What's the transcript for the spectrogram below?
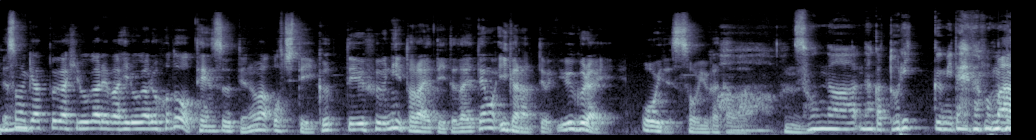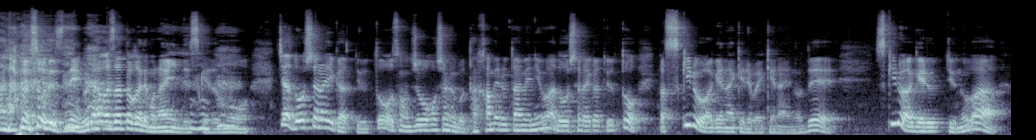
で、そのギャップが広がれば広がるほど点数っていうのは落ちていくっていう風に捉えていただいてもいいかなっていうぐらい多いです、そういう方は。うんそんな、なんかトリックみたいなものが。まあ、そうですね。裏技とかでもないんですけども。じゃあどうしたらいいかっていうと、その情報処理能力を高めるためにはどうしたらいいかというと、スキルを上げなければいけないので、スキルを上げるっていうのは、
